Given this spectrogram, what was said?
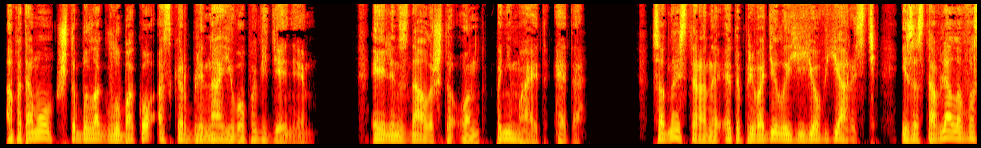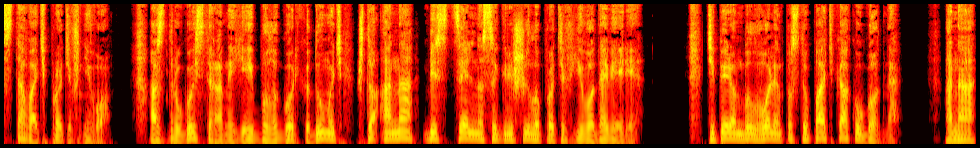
а потому, что была глубоко оскорблена его поведением. Эйлин знала, что он понимает это. С одной стороны, это приводило ее в ярость и заставляло восставать против него. А с другой стороны, ей было горько думать, что она бесцельно согрешила против его доверия. Теперь он был волен поступать как угодно. Она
